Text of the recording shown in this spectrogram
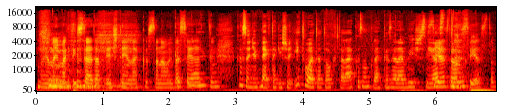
nagyon nagy megtiszteltetés tényleg. Köszönöm, hogy Köszönjük. beszélhettünk. Köszönjük nektek is, hogy itt voltatok, találkozunk legközelebb is. Sziasztok! Sziasztok! Sziasztok!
